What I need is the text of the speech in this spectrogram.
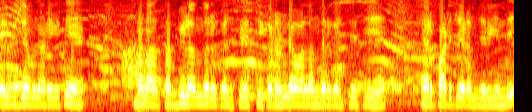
హెల్ప్ చేయమని అడిగితే మన సభ్యులందరూ కలిసేసి ఇక్కడ ఉండే వాళ్ళందరూ కలిసేసి ఏర్పాటు చేయడం జరిగింది.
